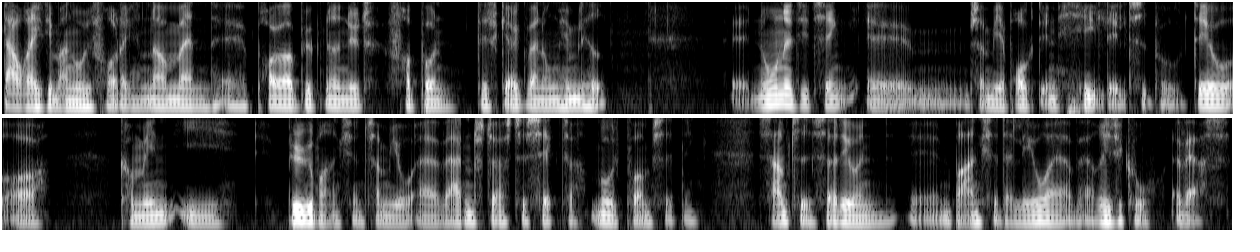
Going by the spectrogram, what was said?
Der er jo rigtig mange udfordringer, når man øh, prøver at bygge noget nyt fra bund. Det skal jo ikke være nogen hemmelighed. Øh, nogle af de ting, øh, som vi har brugt en hel del tid på, det er jo at komme ind i byggebranchen, som jo er verdens største sektor målt på omsætning. Samtidig så er det jo en, øh, en branche, der lever af at være risikoavers.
